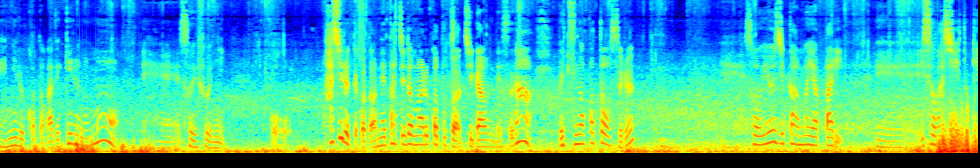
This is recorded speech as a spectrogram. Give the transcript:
え見ることができるのも、えそういうふうにこう走るってことはね立ち止まることとは違うんですが別のことをする、うん。えそういう時間もやっぱり、え忙しい時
